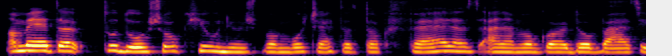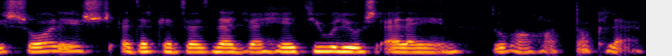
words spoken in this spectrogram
amelyet a tudósok júniusban bocsátottak fel az Alamogordo bázisról, és 1947. július elején zuhanhattak le.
